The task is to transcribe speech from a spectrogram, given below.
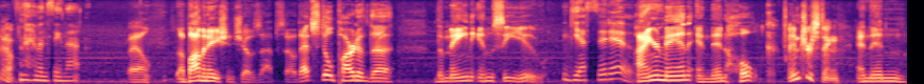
Yeah, I haven't seen that. Well, Abomination shows up, so that's still part of the the main MCU. Yes, it is. Iron Man and then Hulk. Interesting. And then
